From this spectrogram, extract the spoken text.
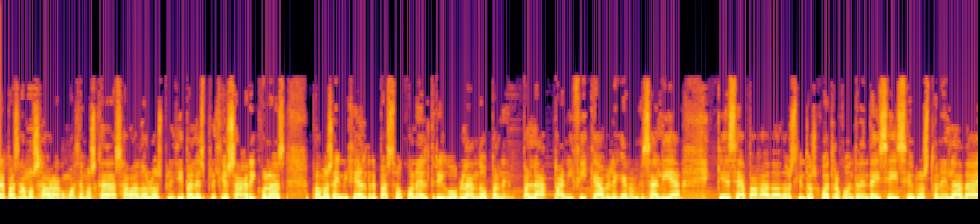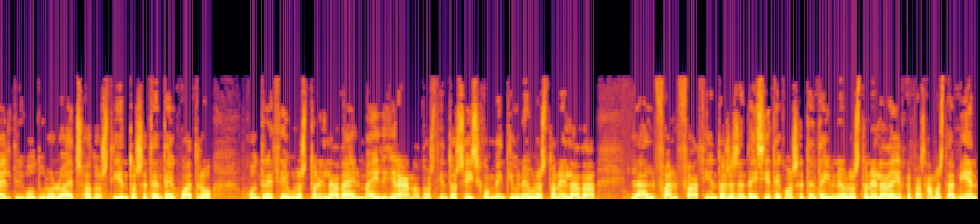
Repasamos ahora, como hacemos cada sábado, los principales precios agrícolas. Vamos a iniciar el repaso con el trigo blando panificable, que no me salía, que se ha pagado a 204,36 euros tonelada. El trigo duro lo ha hecho a 274,13 euros tonelada. El maíz grano a 206,21 euros tonelada. La alfalfa 167,71 euros tonelada. Y repasamos también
